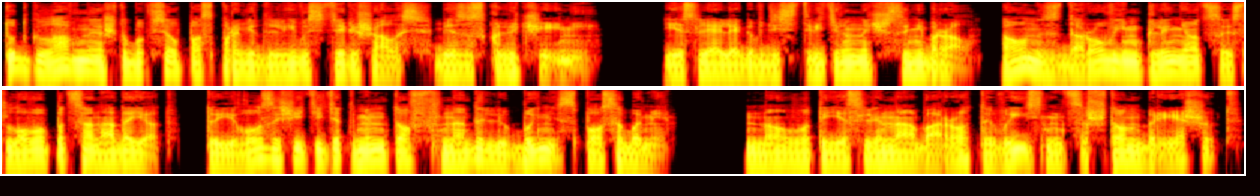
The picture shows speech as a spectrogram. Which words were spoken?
Тут главное, чтобы все по справедливости решалось, без исключений. Если Олегов действительно часы не брал, а он и здоровьем клянется и слово пацана дает, то его защитить от ментов надо любыми способами. Но вот если наоборот и выяснится, что он брешет,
